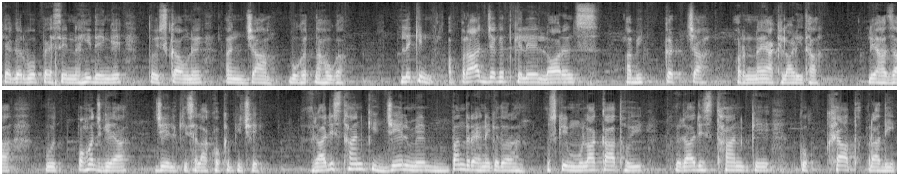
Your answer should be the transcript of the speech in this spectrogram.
कि अगर वो पैसे नहीं देंगे तो इसका उन्हें अंजाम भुगतना होगा। लेकिन अपराध जगत के लिए लॉरेंस अभी कच्चा और नया खिलाड़ी था। लिहाजा वो पहुँच गया जेल की सलाखों के पीछे। राजस्थान की जेल में बंद रहने के दौरान उसकी मुलाकात हुई राजस्थान के कुख्यात अपराधी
